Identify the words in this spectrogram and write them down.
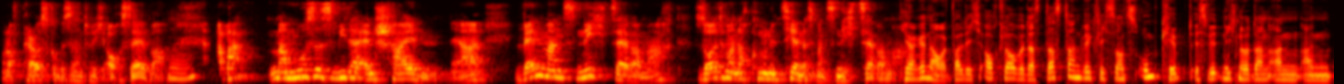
Und auf Periscope ist es natürlich auch selber. Mhm. Aber man muss es wieder entscheiden. Ja? Wenn man es nicht selber macht, sollte man auch kommunizieren, dass man es nicht selber macht. Ja, genau, weil ich auch glaube, dass das dann wirklich sonst umkippt. Es wird nicht nur dann ein, ein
